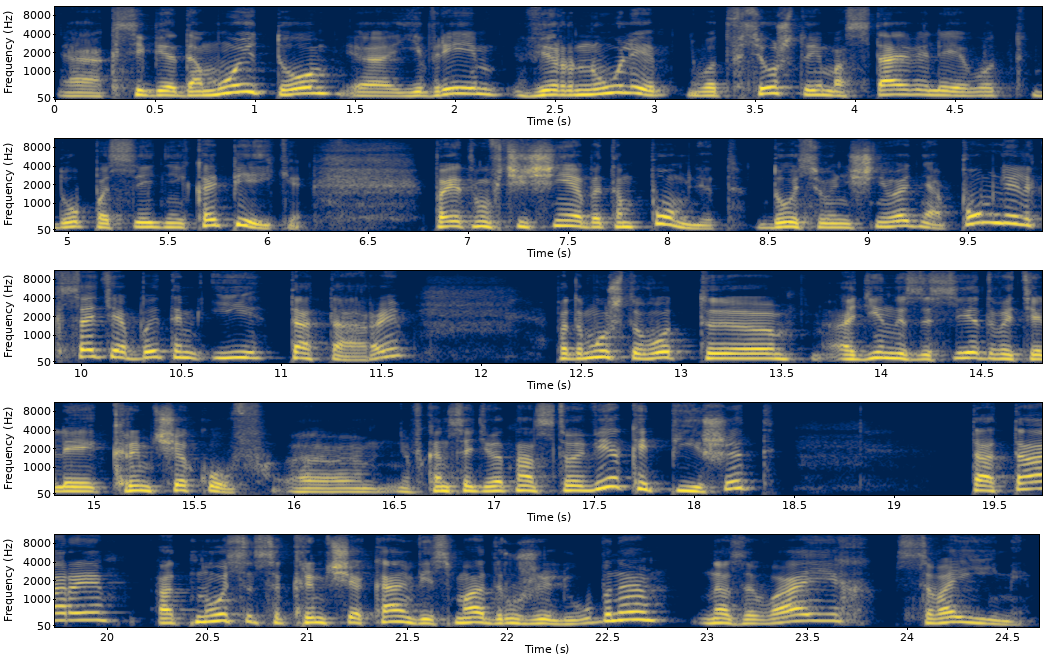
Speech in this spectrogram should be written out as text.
э, к себе домой, то евреям вернули вот все, что им оставили вот до последней копейки. Поэтому в Чечне об этом помнят до сегодняшнего дня. Помнили, кстати, об этом и татары, Потому что вот один из исследователей крымчаков в конце XIX века пишет, Татары относятся к крымчакам весьма дружелюбно, называя их своими.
